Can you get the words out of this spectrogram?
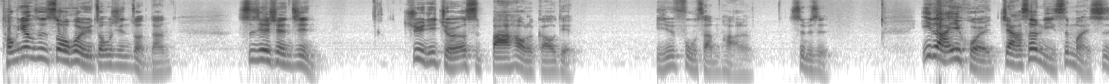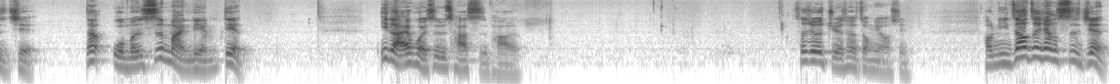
同样是受惠于中心转单，世界先进距离九月二十八号的高点已经负三趴了，是不是？一来一回，假设你是买世界，那我们是买联电，一来一回是不是差十趴了？这就是决策重要性。好，你知道这项事件，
